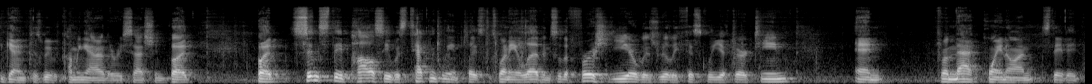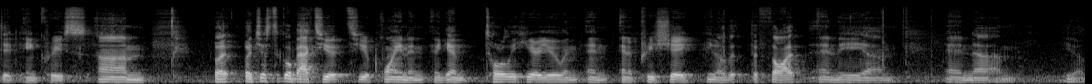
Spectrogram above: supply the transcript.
again, because we were coming out of the recession. But, but since the policy was technically in place in 2011, so the first year was really fiscal year 13, and from that point on, state aid did increase. Um, But, but just to go back to your, to your point, and and again, totally hear you and, and and appreciate, you know, the, the thought and the, um, and, um, you know,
